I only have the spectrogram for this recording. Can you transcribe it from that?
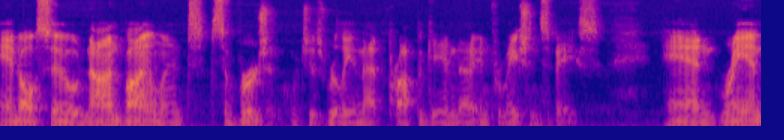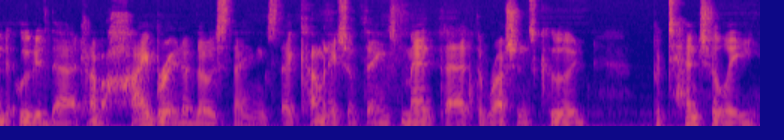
and also nonviolent subversion, which is really in that propaganda information space. And Rand included that kind of a hybrid of those things, that combination of things meant that the Russians could potentially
